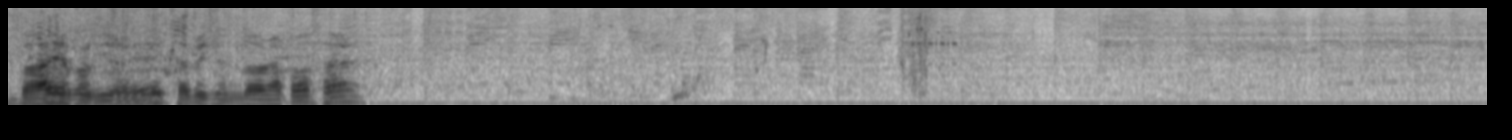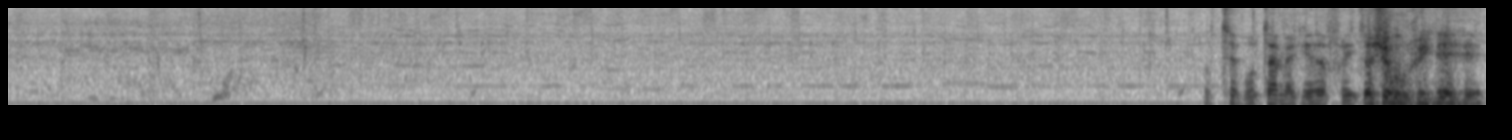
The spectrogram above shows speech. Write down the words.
Vale, por Dios, ¿eh? Está pidiendo una cosa. Hostia puta, me queda frito yogurines, eh.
